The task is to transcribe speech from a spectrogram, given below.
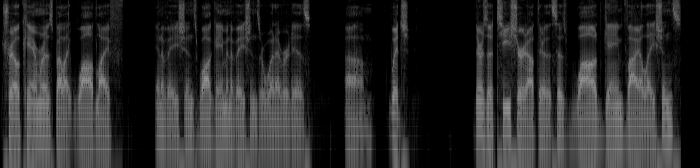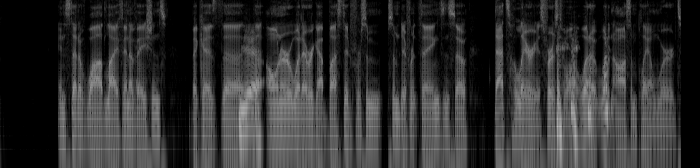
trail cameras by like Wildlife Innovations, Wild Game Innovations, or whatever it is, um, which there's a T-shirt out there that says "Wild Game Violations" instead of "Wildlife Innovations" because the, yeah. the owner or whatever got busted for some some different things, and so that's hilarious. First of all, what a, what an awesome play on words.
